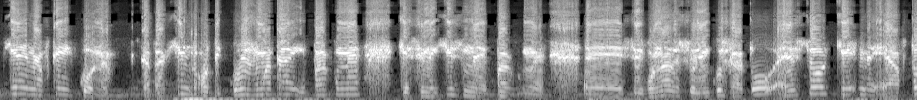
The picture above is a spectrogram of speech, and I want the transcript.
Ποια είναι αυτή η εικόνα; Καταρχήν ότι κρούσματα υπάρχουν και συνεχίζουν να υπάρχουν ε, στις μονάδες του ελληνικού στρατού, έστω και αυτό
